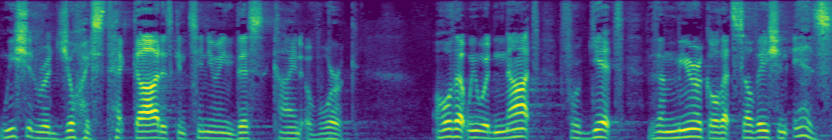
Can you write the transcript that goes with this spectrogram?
we should rejoice that God is continuing this kind of work. Oh, that we would not forget the miracle that salvation is.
